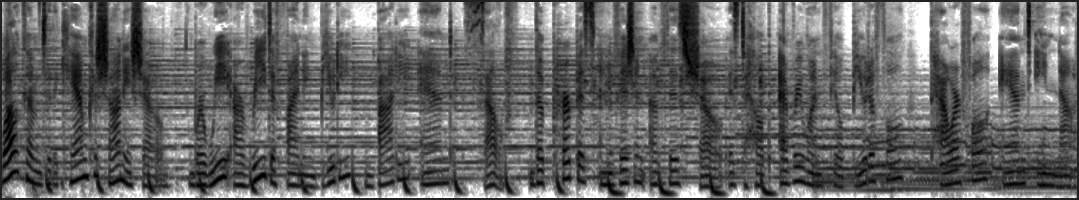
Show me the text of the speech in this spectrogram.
Welcome to the Cam Kashani Show, where we are redefining beauty, body, and self. The purpose and vision of this show is to help everyone feel beautiful, powerful, and enough.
